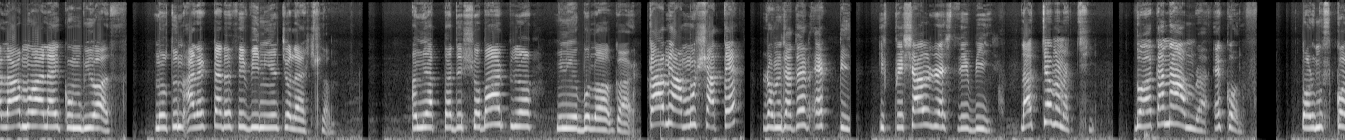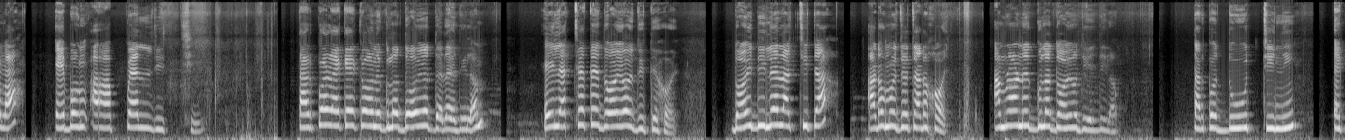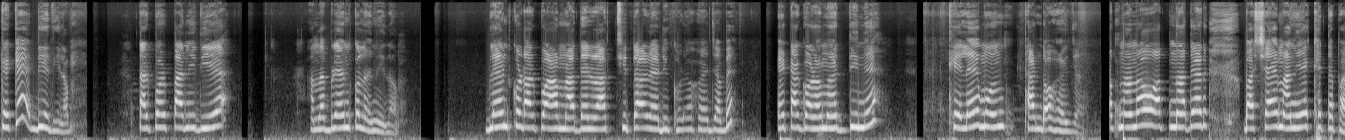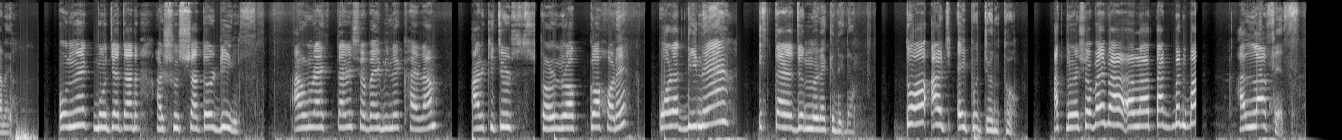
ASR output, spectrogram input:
আসসালামু আলাইকুম ভিউয়ার্স। নতুন আরেকটা রেসিপি নিয়ে চলে আসলাম। আমি আপনাদের সবার প্রিয় মিনি ব্লগার আমি আম্মুর সাথে রমজানের একটি স্পেশাল রেসিপি লাচ্চা বানাচ্ছি। দোকানে আমরা এখন তরমুজ কলা এবং আপেল দিচ্ছি। তারপর একে একে অনেকগুলো দইও ধরে দিলাম। এই লাচ্ছাতে দইও দিতে হয়। দই দিলে লাচ্ছিটা আরও মজাদার হয়। আমরা অনেকগুলো দইও দিয়ে দিলাম। তারপর দুধ, চিনি একে একে দিয়ে দিলাম। তারপর পানি দিয়ে আমরা ব্লেন্ড করে নিলাম। ব্লেন্ড করার পর আমাদের লাচ্ছিটা রেডি করা হয়ে যাবে। এটা গরমের দিনে খেলে মন ঠান্ডা হয়ে যায়। আপনারাও আপনাদের বাসায় মানিয়ে খেতে পারেন। অনেক মজাদার আর সুস্বাদু ড্রিঙ্কস আমরা ইফতারে সবাই মিলে খাইলাম আর কিছু সংরক্ষ করে পরের দিনে ইফতারের জন্য রেখে দিলাম। তো আজ এই পর্যন্ত। আপনারা সবাই ভালো থাকবেন বা আল্লাহ হাফেজ।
